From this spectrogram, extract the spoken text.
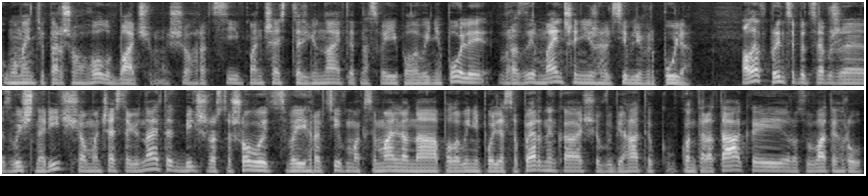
У моменті першого голу бачимо, що гравців Манчестер Юнайтед на своїй половині полі в рази менше, ніж гравців Ліверпуля. Але в принципі це вже звична річ, що Манчестер Юнайтед більш розташовують своїх гравців максимально на половині поля суперника, щоб вибігати в контратаки, розвивати гру.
